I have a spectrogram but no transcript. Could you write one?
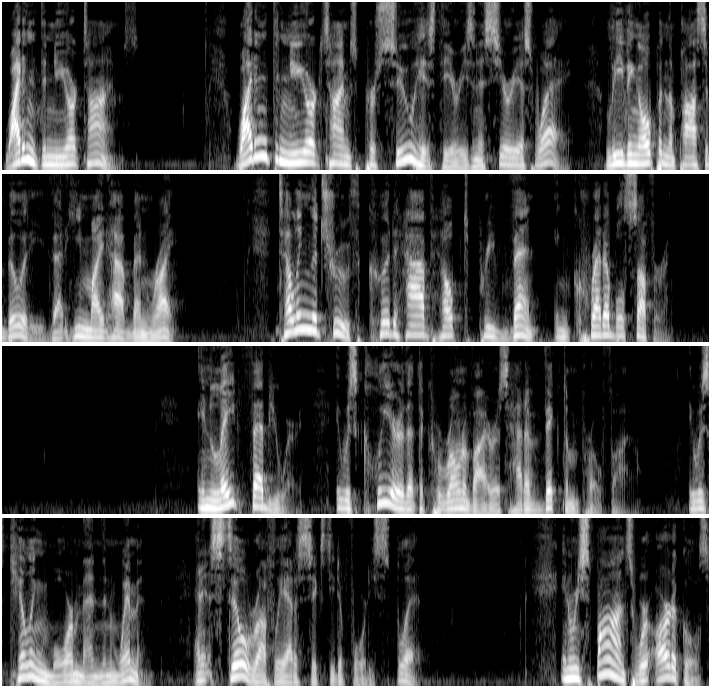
Why didn't the New York Times? Why didn't the New York Times pursue his theories in a serious way, leaving open the possibility that he might have been right? Telling the truth could have helped prevent incredible suffering. In late February, it was clear that the coronavirus had a victim profile. It was killing more men than women, and it still roughly had a 60 to 40 split. In response were articles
